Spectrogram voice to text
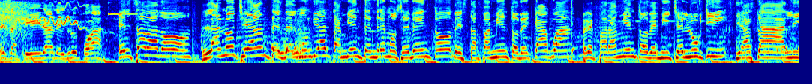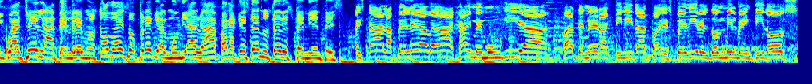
Esa actividad del grupo A. El sábado, la noche antes del mundial, también tendremos evento, destapamiento de cagua, preparamiento de Micheluki y hasta licuachela tendremos. Todo eso previo al mundial, ¿verdad? Para que estén ustedes pendientes. Ahí está la pelea, ¿verdad? Jaime Munguía va a tener actividad para despedir el 2022.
